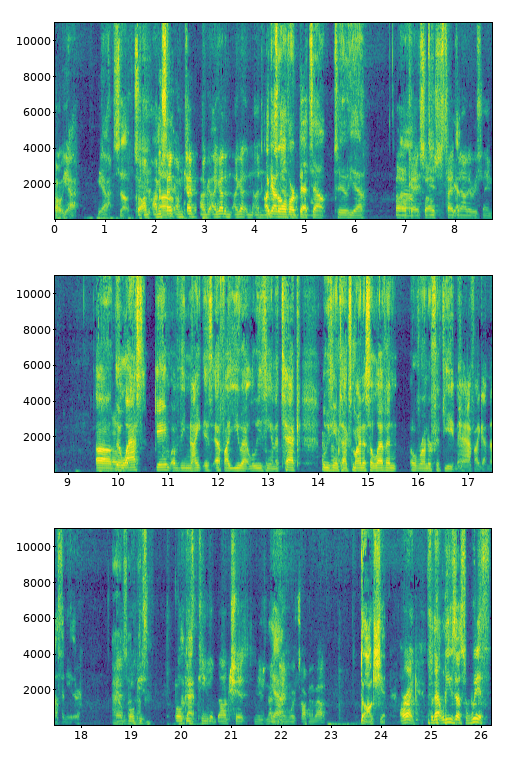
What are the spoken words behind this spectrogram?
Oh yeah. Yeah. So So I'm I'm excited. Uh, I'm type I got I got an I got an I got all of our bets out too, yeah. Oh, okay. Um, so I was just typing yeah. out everything. Uh, the uh, last game of the night is FIU at Louisiana Tech. Louisiana Tech's minus 11, over under 58 and a half. I got nothing either. Yeah, both these, both okay. these teams are dog shit. There's nothing yeah. worth talking about. Dog shit. All right. So that leaves us with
